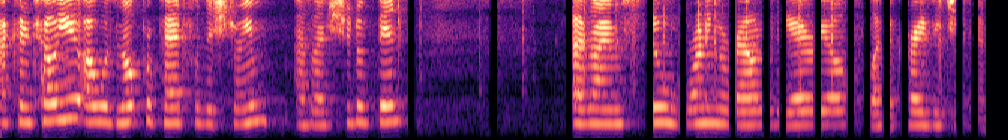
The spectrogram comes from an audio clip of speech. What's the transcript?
I can tell you I was not prepared for this stream as I should have been as I am still running around the area like a crazy chicken.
